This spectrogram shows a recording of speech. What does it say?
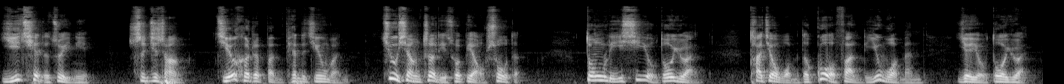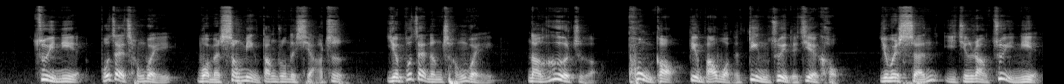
一切的罪孽。实际上，结合着本篇的经文，就像这里所表述的，东离西有多远，它叫我们的过犯离我们也有多远。罪孽不再成为我们生命当中的辖制，也不再能成为那恶者控告并把我们定罪的借口，因为神已经让罪孽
